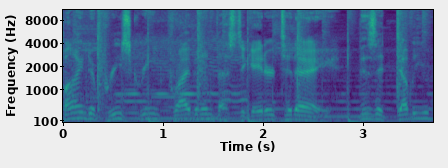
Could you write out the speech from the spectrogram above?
Find a pre screened private investigator today. Visit www.pinow.com.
